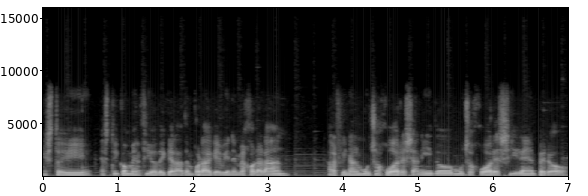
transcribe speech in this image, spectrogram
estoy, estoy convencido de que la temporada que viene mejorarán. Al final muchos jugadores se han ido, muchos jugadores siguen, pero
